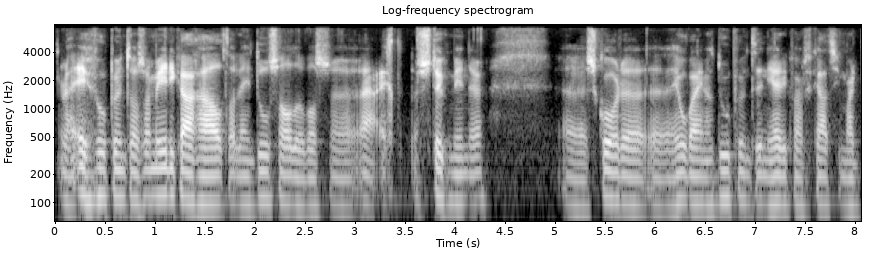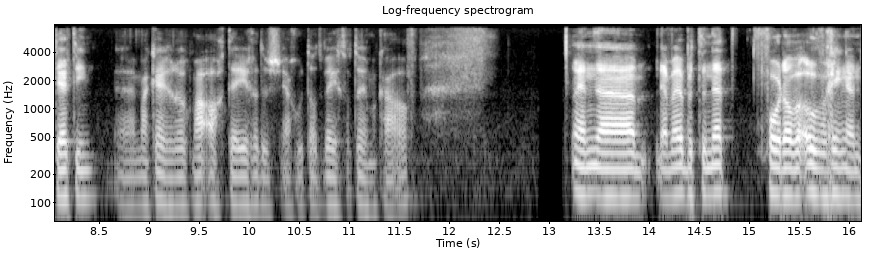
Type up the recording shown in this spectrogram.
evenveel punten als Amerika gehaald, alleen doelsaldo was echt een stuk minder. scoorde heel weinig doelpunten in die hele kwalificatie, maar 13. maar kregen er ook maar 8 tegen, dus ja goed, dat weegt wel tegen elkaar af. En we hebben het er net voordat we overgingen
